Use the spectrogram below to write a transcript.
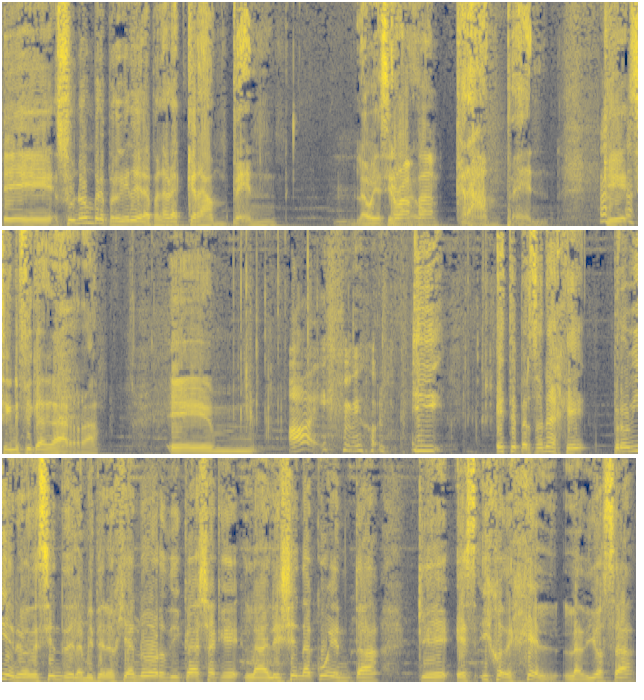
Eh, su nombre proviene de la palabra Krampen. La voy a decir. de. Krampen. Krampen. Que significa garra. Em, Ay, me golpeé. y este personaje proviene o desciende de la mitología nórdica, ya que la leyenda cuenta que es hijo de Hel, la diosa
